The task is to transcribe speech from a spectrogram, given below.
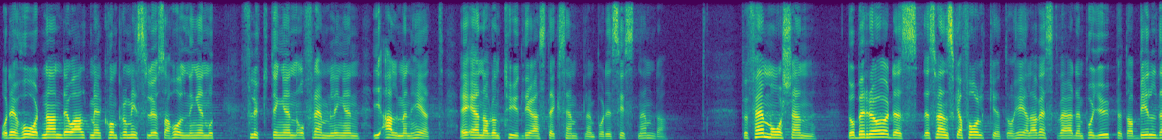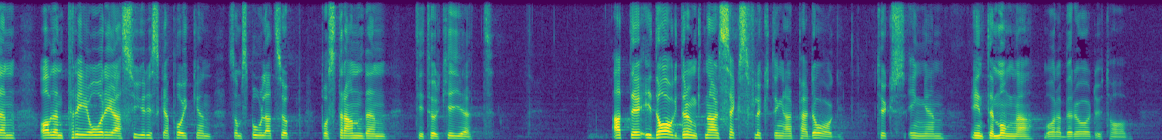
och det hårdnande och alltmer kompromisslösa hållningen mot flyktingen och främlingen i allmänhet är en av de tydligaste exemplen på det sistnämnda. För fem år sedan då berördes det svenska folket och hela västvärlden på djupet av bilden av den treåriga syriska pojken som spolats upp på stranden till Turkiet. Att det idag drunknar sex flyktingar per dag tycks ingen, inte många, vara berörd utav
